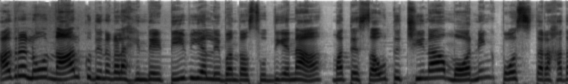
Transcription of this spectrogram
ಅದರಲ್ಲೂ ನಾಲ್ಕು ದಿನಗಳ ಹಿಂದೆ ಟಿವಿಯಲ್ಲಿ ಬಂದ ಸುದ್ದಿಯನ್ನ ಮತ್ತೆ ಸೌತ್ ಚೀನಾ ಮಾರ್ನಿಂಗ್ ಪೋಸ್ಟ್ ತರಹದ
